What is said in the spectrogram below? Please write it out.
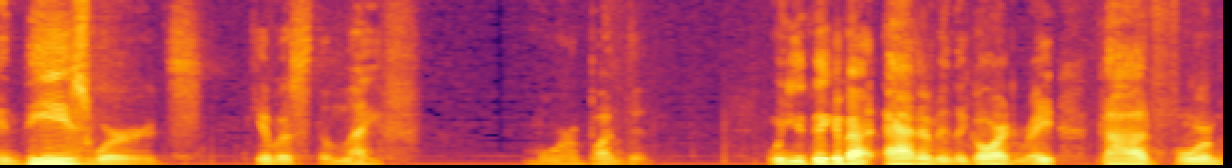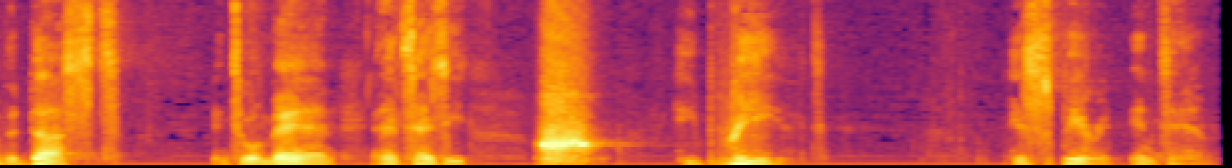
and these words give us the life more abundant. When you think about Adam in the garden, right? God formed the dust into a man, and it says he, he breathed his spirit into him.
